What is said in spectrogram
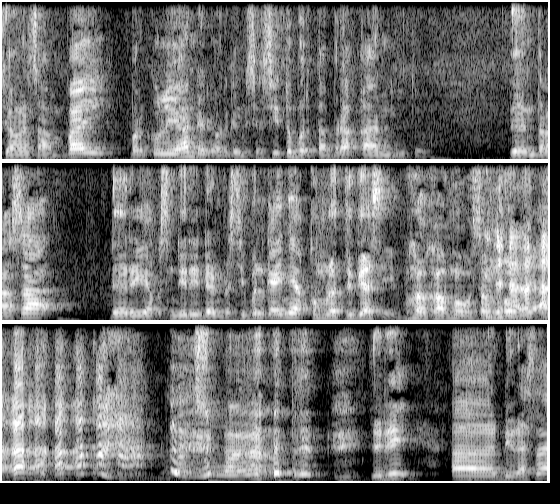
jangan sampai perkuliahan dan organisasi itu bertabrakan gitu. Dan terasa dari aku sendiri dan Presiden kayaknya kumulat juga sih bahwa kamu sombong ya. Jadi eh, dirasa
